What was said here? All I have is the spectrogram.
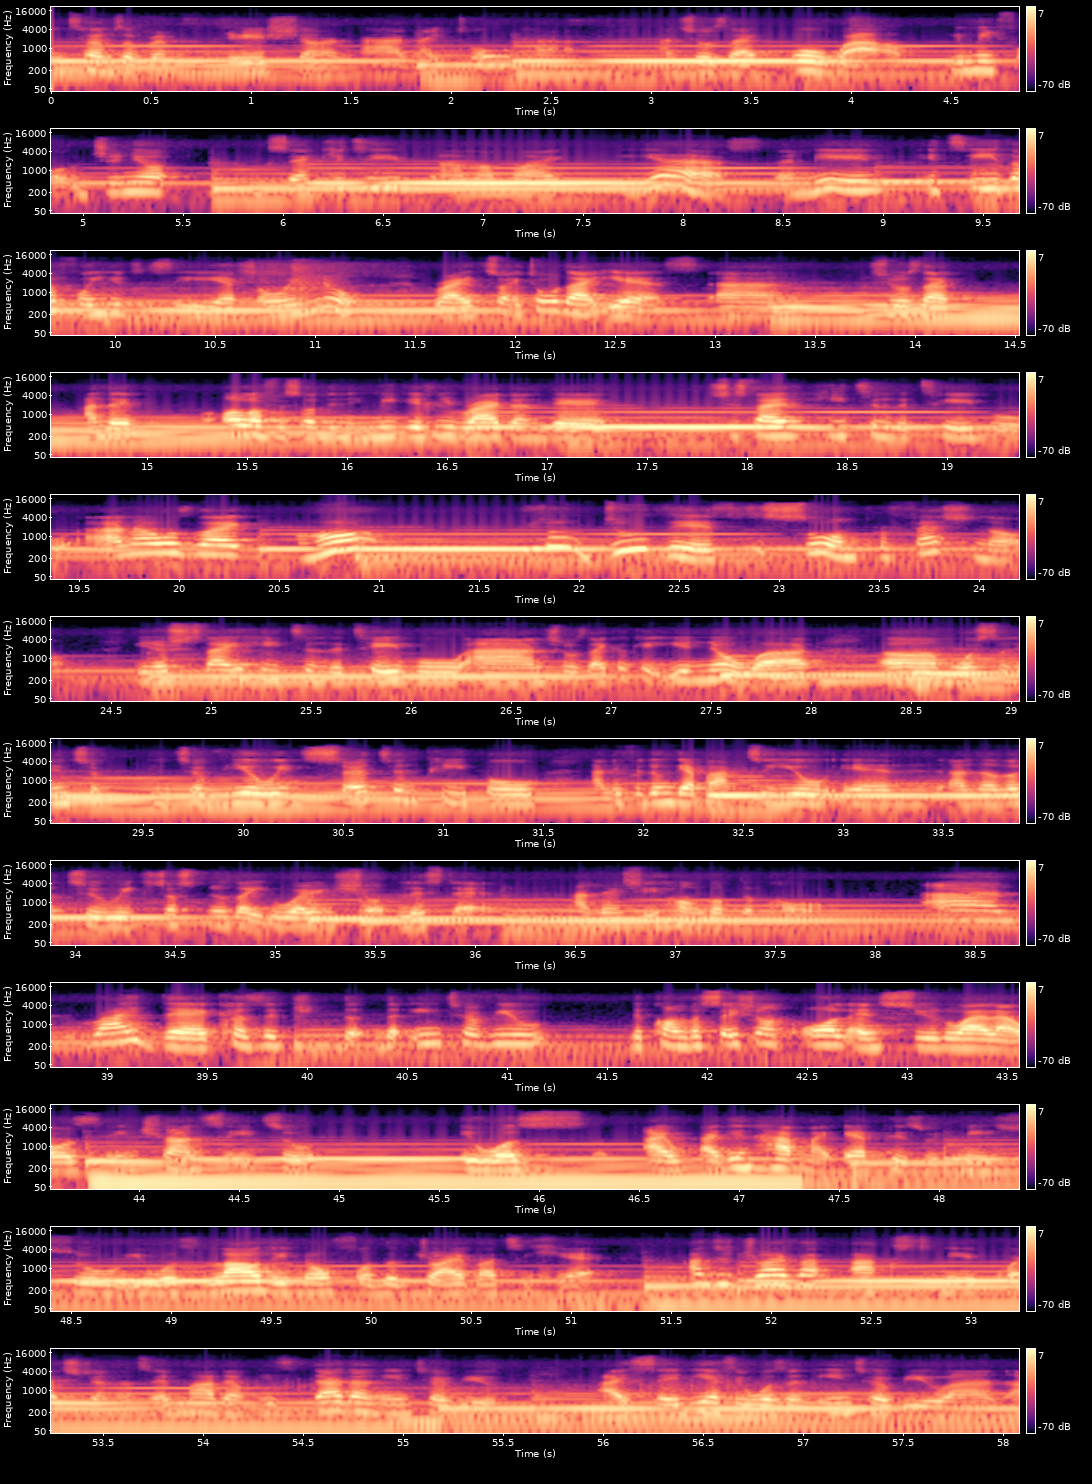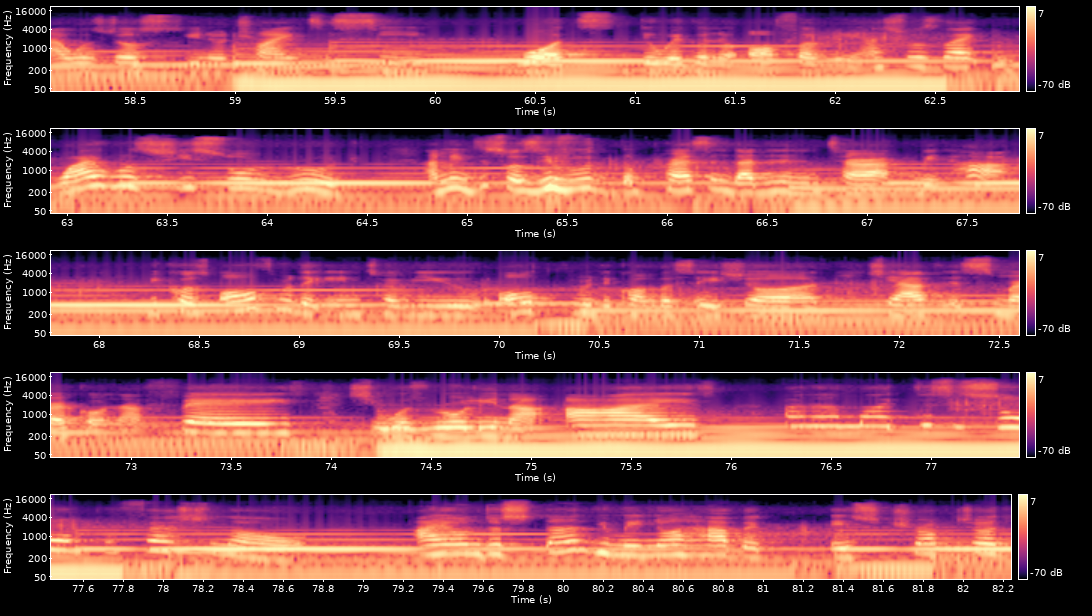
in terms of remuneration, and I told her, and she was like, "Oh wow, you mean for junior executive?" And I'm like, "Yes. I mean, it's either for you to say yes or no, right?" So I told her yes, and she was like, and then all of a sudden, immediately right and there, she started hitting the table, and I was like, "Huh." You don't do this. This is so unprofessional. You know, she started hitting the table and she was like, okay, you know what? Um, we're still inter- interviewing certain people, and if we don't get back to you in another two weeks, just know that you weren't shortlisted. And then she hung up the call. And right there, because the, the, the interview, the conversation all ensued while I was in transit. So it was I, I didn't have my earpiece with me, so it was loud enough for the driver to hear. And the driver asked me a question and said, Madam, is that an interview? I said, Yes, it was an interview, and I was just, you know, trying to see what they were going to offer me. And she was like, Why was she so rude? I mean, this was even the person that didn't interact with her. Because all through the interview, all through the conversation, she had a smirk on her face, she was rolling her eyes, and I'm like, this is so unprofessional. I understand you may not have a, a structured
